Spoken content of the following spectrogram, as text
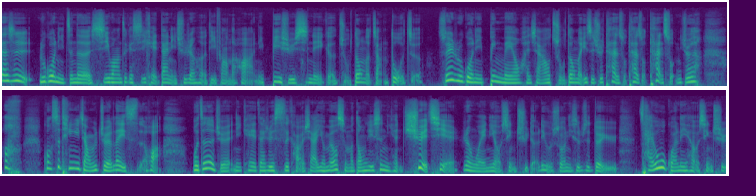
但是，如果你真的希望这个系可以带你去任何地方的话，你必须是那个主动的掌舵者。所以，如果你并没有很想要主动的一直去探索、探索、探索，你觉得哦，光是听你讲我就觉得累死的话，我真的觉得你可以再去思考一下，有没有什么东西是你很确切认为你有兴趣的。例如说，你是不是对于财务管理很有兴趣？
